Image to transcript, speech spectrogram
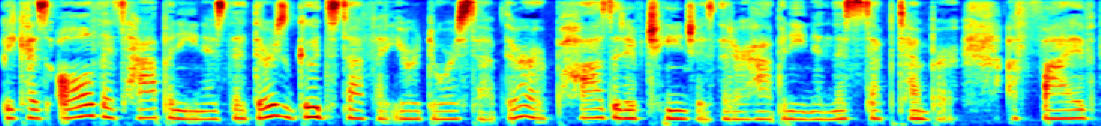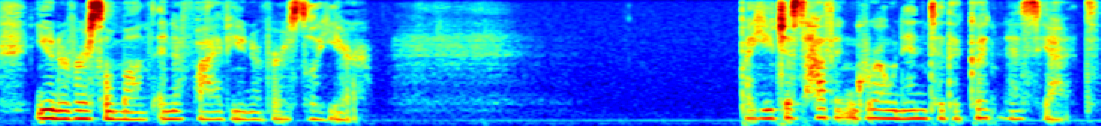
Because all that's happening is that there's good stuff at your doorstep. There are positive changes that are happening in this September, a five universal month and a five universal year. But you just haven't grown into the goodness yet.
